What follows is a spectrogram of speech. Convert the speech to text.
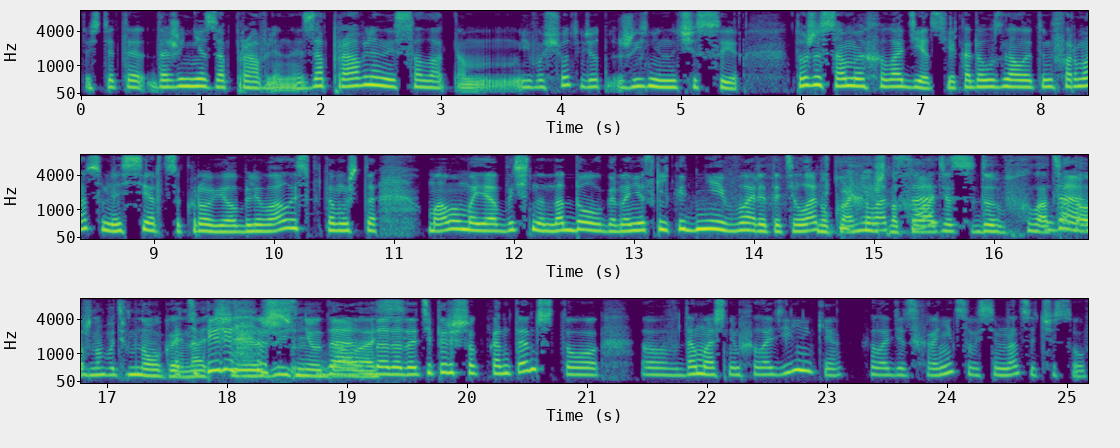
То есть это даже не заправленный. Заправленный салат, там его счет идет жизни на часы. То же самое холодец. Я когда узнала эту информацию, у меня сердце кровью обливалось, потому что мама моя обычно надолго, на несколько дней варит эти латки Ну, конечно, холодца. холодец, да, холодца да. должно быть много, а иначе теперь, жизнь не удалась. Да, да, да, да. Теперь шок-контент, что э, в домашнем холодильнике холодец хранится 18 часов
